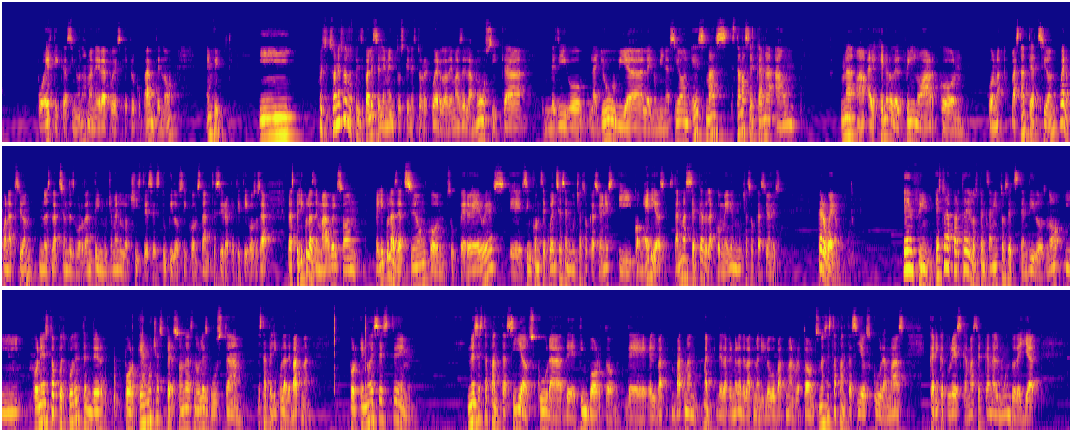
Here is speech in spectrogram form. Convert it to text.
poética, sino de una manera pues preocupante, ¿no? En fin. Y pues son esos los principales elementos que en esto recuerdo, además de la música, les digo, la lluvia, la iluminación, es más, está más cercana a un, al género del film noir con con bastante acción, bueno, con acción, no es la acción desbordante y mucho menos los chistes estúpidos y constantes y repetitivos. O sea, las películas de Marvel son películas de acción con superhéroes eh, sin consecuencias en muchas ocasiones y comedias, están más cerca de la comedia en muchas ocasiones. Pero bueno, en fin, esto era parte de los pensamientos extendidos, ¿no? Y con esto pues puedo entender por qué a muchas personas no les gusta esta película de Batman. Porque no es este no es esta fantasía oscura de Tim Burton, de el Batman, bueno, de la primera de Batman y luego Batman Returns, no es esta fantasía oscura más caricaturesca, más cercana al mundo de Yad.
